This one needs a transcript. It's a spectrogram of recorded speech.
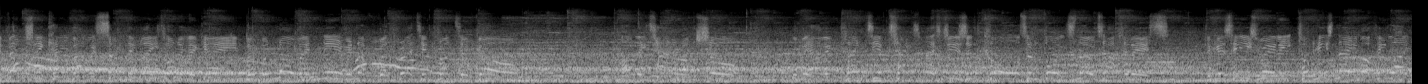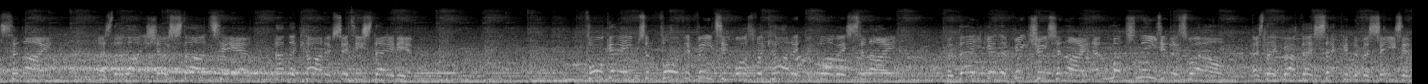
eventually came back with something late on in the game, but were nowhere near enough of a threat in front of goal. Ollie Tanner, I'm sure, will be having plenty of text messages and calls and voice notes after this, because he's really put his name up in lights tonight as the light show starts here at the Cardiff City Stadium. Four games and four defeats it was for Cardiff before this tonight, but they get the victory tonight, and much needed as well, as they grab their second of the season.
